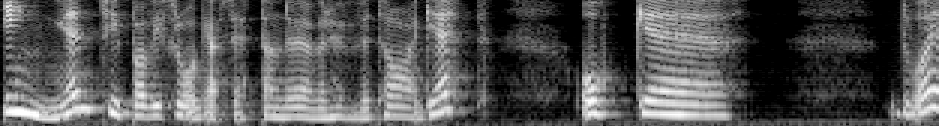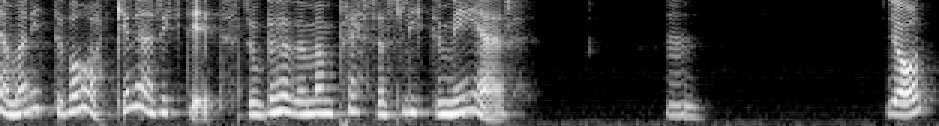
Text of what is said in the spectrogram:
Ingen typ av ifrågasättande överhuvudtaget. Och eh, då är man inte vaken än riktigt. Då behöver man pressas lite mer. Mm. Ja,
